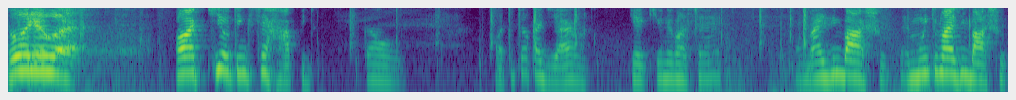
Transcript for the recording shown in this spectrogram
Oroa. Ó, aqui eu tenho que ser rápido. Então, vou até trocar de arma. Porque aqui o negócio é, é mais embaixo. É muito mais embaixo.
